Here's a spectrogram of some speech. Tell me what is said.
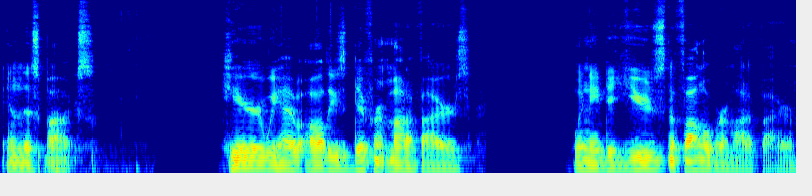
in this box. Here we have all these different modifiers. We need to use the follower modifier.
